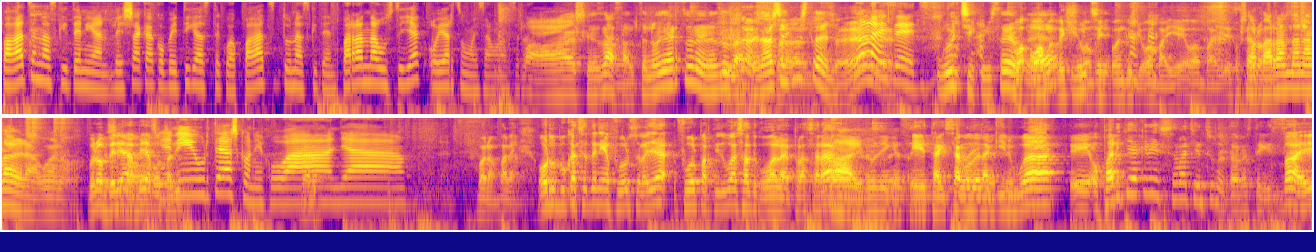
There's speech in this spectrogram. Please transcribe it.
pagatzen azkitenean, lesakako betigaztekoak pagatzen azkiten, parranda guztiak oi hartzungo izango nazela. Ba, eske ez da, saltzen hori hartzunen, ez dut, apenas ikusten. Nola ez ez? Gutxi ikusten, eh? Gutxi. oan geixo, oan bai, eh, oan bai, ez. Osea, Bueno, parrandan arabera, bueno. Bueno, berea, berea Eske bota ni urte asko ni joan, ja... Bueno, vale. Ordu bukatzen denean futbol zelaia, futbol partidua saltuko gala plazara. Bai, dudik ez. Eta izango dela girua. Eh, opariak ere zerbait entzun eta horreztegiz. Bai,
